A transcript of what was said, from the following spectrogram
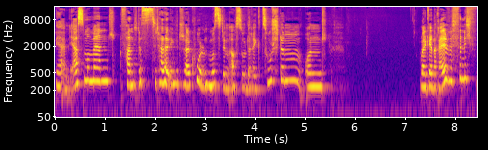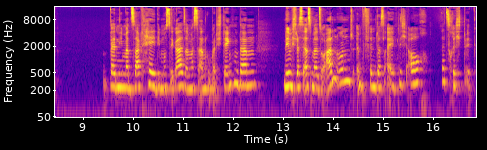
ja, im ersten Moment fand ich das Zitat halt irgendwie total cool und musste dem auch so direkt zustimmen. Und weil generell finde ich, wenn jemand sagt, hey, die muss egal sein, was andere über dich denken, dann nehme ich das erstmal so an und empfinde das eigentlich auch als richtig.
